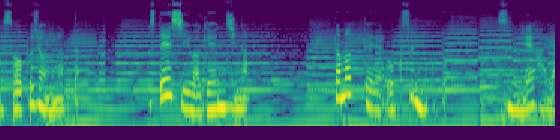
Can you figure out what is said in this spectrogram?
てソープ嬢になった。ステーシーは源氏名黙ってお薬のこと。すげえ早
